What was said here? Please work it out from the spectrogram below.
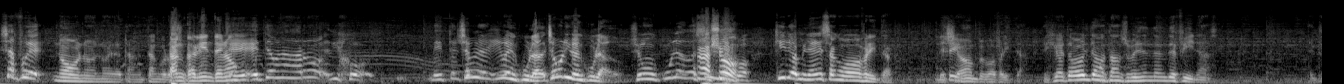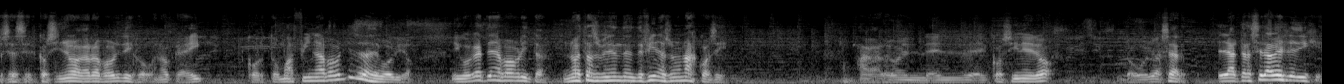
Ya fue. No, no, no era tan, tan grosso. Tan caliente, ¿no? Eh, chabón agarró y dijo. ya iba enculado, el chabón iba enculado. Llegó enculado así Ah, yo. dijo, quiero milanesa con papa frita. Le Sí. llevaban papa frita. Le dijeron, estas papa fritas no están suficientemente finas. Entonces el cocinero agarró la papa frita y dijo, bueno, ok. Cortó más fina la papa frita y se las devolvió. Digo, acá tenés papa frita. No están suficientemente finas, son un asco así. Agarró el, el- el cocinero, lo volvió a hacer. La tercera vez le dije,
